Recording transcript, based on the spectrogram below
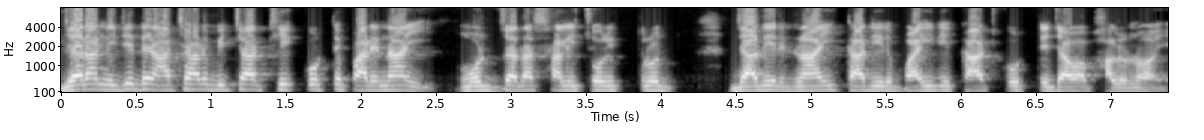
যারা নিজেদের আচার বিচার ঠিক করতে পারে নাই, মর্যাদাশালী চরিত্র যাদের নাই তাদের বাইরে কাজ করতে যাওয়া ভালো নয়।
